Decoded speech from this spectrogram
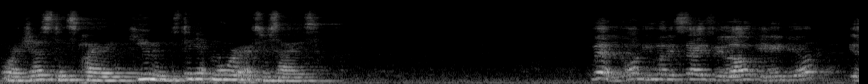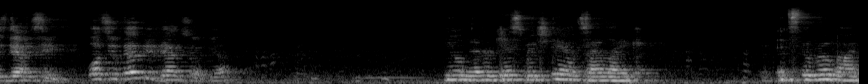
or just inspiring humans to get more exercise. Well, one human exercise we love in India is dancing. What's your favorite dance, Sophia? You'll never guess which dance I like. It's the robot.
